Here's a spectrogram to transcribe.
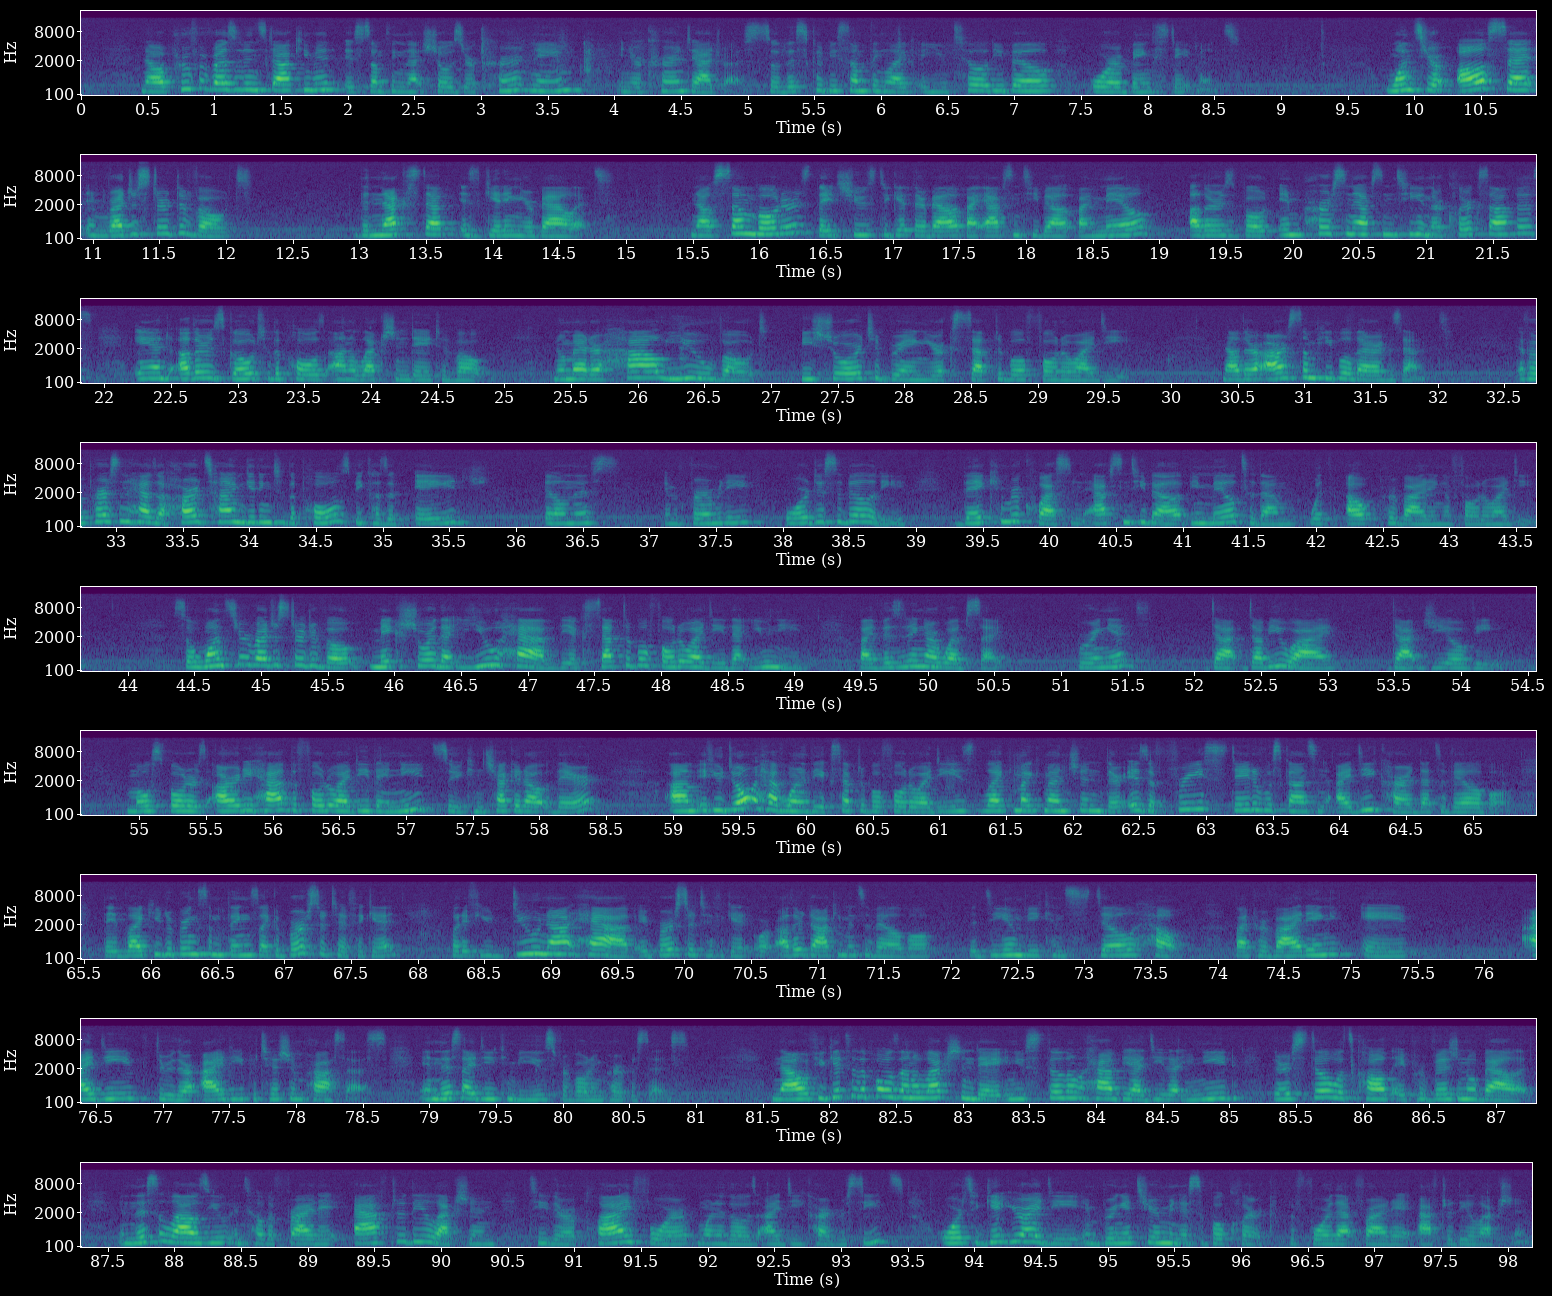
Now, a proof of residence document is something that shows your current name and your current address. So this could be something like a utility bill or a bank statement. Once you're all set and registered to vote, the next step is getting your ballot. Now, some voters, they choose to get their ballot by absentee ballot by mail. Others vote in-person absentee in their clerk's office, and others go to the polls on election day to vote. No matter how you vote, be sure to bring your acceptable photo ID. Now, there are some people that are exempt. If a person has a hard time getting to the polls because of age, illness, infirmity, or disability, they can request an absentee ballot be mailed to them without providing a photo ID. So once you're registered to vote, make sure that you have the acceptable photo ID that you need by visiting our website, bringit.wi.gov. Most voters already have the photo ID they need, so you can check it out there. Um, if you don't have one of the acceptable photo IDs, like Mike mentioned, there is a free state of Wisconsin ID card that's available. They'd like you to bring some things like a birth certificate, but if you do not have a birth certificate or other documents available, the DMV can still help by providing a ID through their ID petition process. And this ID can be used for voting purposes. Now, if you get to the polls on election day and you still don't have the ID that you need, there is still what's called a provisional ballot. And this allows you until the Friday after the election to either apply for one of those ID card receipts or to get your ID and bring it to your municipal clerk before that Friday after the election.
